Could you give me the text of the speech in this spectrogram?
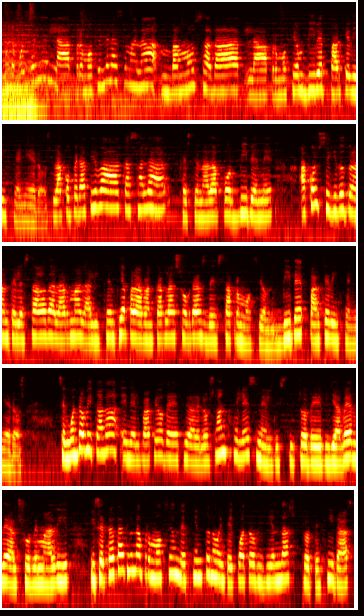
Bueno, pues hoy en la promoción de la semana vamos a dar la promoción Vive Parque de Ingenieros. La cooperativa Casalar, gestionada por Viveme, ha conseguido durante el estado de alarma la licencia para arrancar las obras de esta promoción, Vive Parque de Ingenieros. Se encuentra ubicada en el barrio de Ciudad de Los Ángeles, en el distrito de Villaverde, al sur de Madrid, y se trata de una promoción de 194 viviendas protegidas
